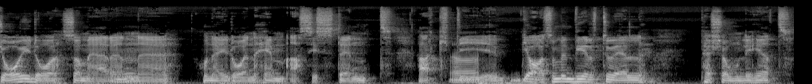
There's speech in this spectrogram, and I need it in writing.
Joy då som är en Mm. eh, Hon är ju då en hemassistent-aktig, ja. som en virtuell personlighet.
